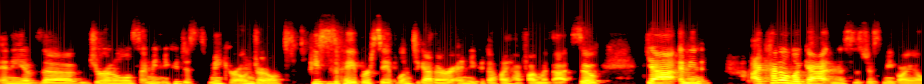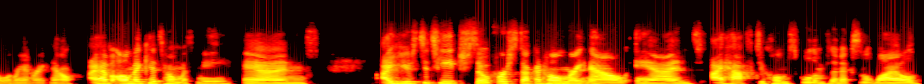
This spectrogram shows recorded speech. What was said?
any of the journals. I mean, you could just make your own journal, pieces of paper, staple them together, and you could definitely have fun with that. So, yeah, I mean, I kind of look at, and this is just me going a little rant right now. I have all my kids home with me, and I used to teach, so we're stuck at home right now, and I have to homeschool them for the next little while,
